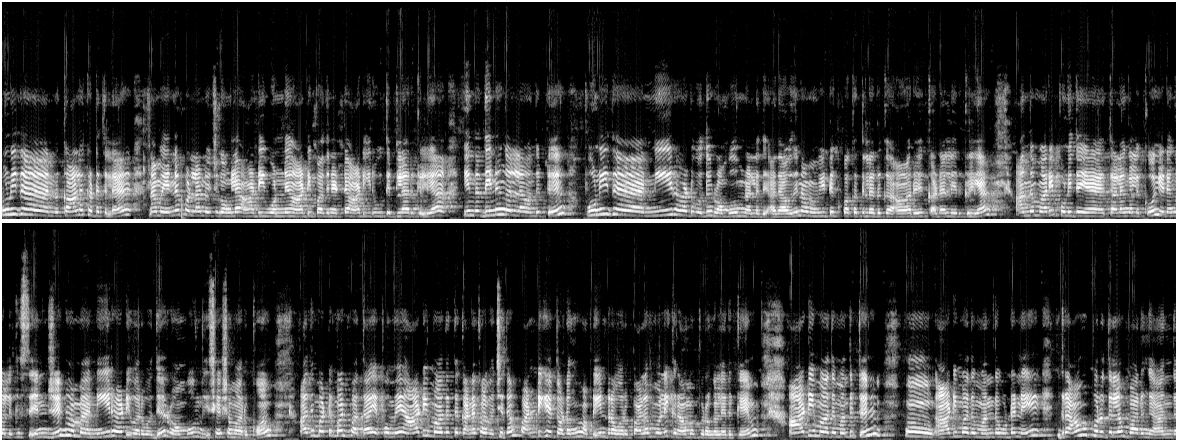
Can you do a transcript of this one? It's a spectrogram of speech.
புனித காலகட்டத்தில் நம்ம என்ன பண்ணலாம்னு வச்சுக்கோங்களேன் ஆடி ஒன்று ஆடி பதினெட்டு ஆடி இருபத்தெட்டுலாம் இருக்கு இல்லையா? இந்த தினங்களில் வந்துட்டு புனித நீராடுவது ரொம்பவும் நல்லது. அதாவது நம்ம வீட்டுக்கு பக்கத்தில் இருக்க ஆறு கடல் இருக்கு இல்லையா? அந்த மாதிரி புனித தலங்களுக்கோ இடங்களுக்கு சென்று நம்ம நீராடி வருவது ரொம்பவும் விசேஷமாக இருக்கும். அது மட்டுமான்னு பார்த்தா எப்போவுமே ஆடி மாதத்தை கணக்கில் வச்சு தான் பண்டிகை தொடங்கும் அப்படின்ற ஒரு பழமொழி கிராமப்புறங்கள் இருக்குது ஆடி மாதம் வந்துட்டு ஆடி மாதம் வந்த உடனே கிராமப்புறத்தெல்லாம் பாருங்கள் அந்த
